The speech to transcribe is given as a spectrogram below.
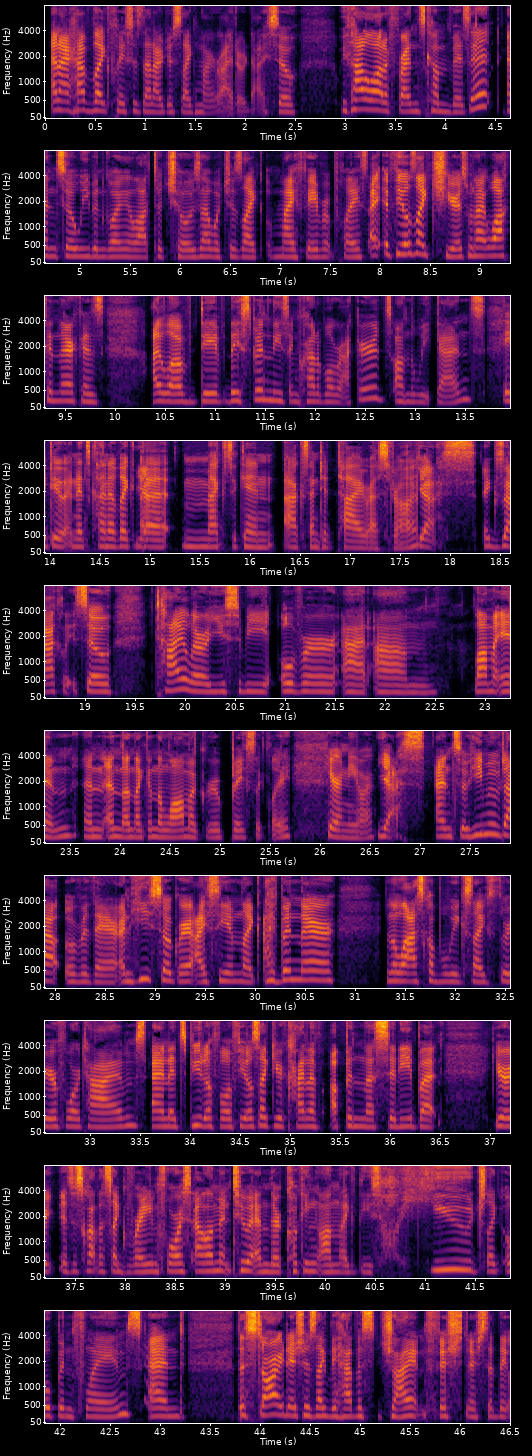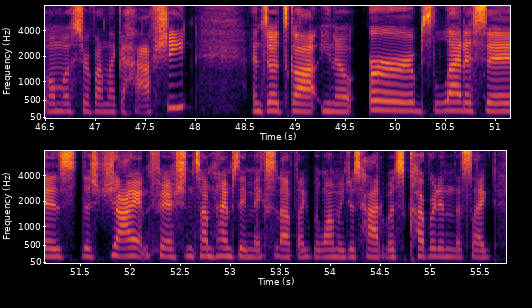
And I have like places that are just like my ride or die. So we've had a lot of friends come visit, and so we've been going a lot to Choza, which is like my favorite place. I, it feels like Cheers when I walk in there because I love Dave. They spin these incredible records on the weekends. They do, and it's kind of like Yeah. a Mexican accented Thai restaurant. Yes, exactly. So Tyler used to be over at um, Llama Inn, and and then like in the Llama group, basically. Here in New York. Yes. And so he moved out over there and he's so great. I see him like I've been there in the last couple weeks like three or four times and it's beautiful. It feels like you're kind of up in the city but you're it's just got this like rainforest element to it and they're cooking on like these huge like open flames and the star dish is like they have this giant fish dish that they almost serve on like a half sheet. And so it's got, you know, herbs, lettuces, this giant fish, and sometimes they mix it up. Like the one we just had was covered in this like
